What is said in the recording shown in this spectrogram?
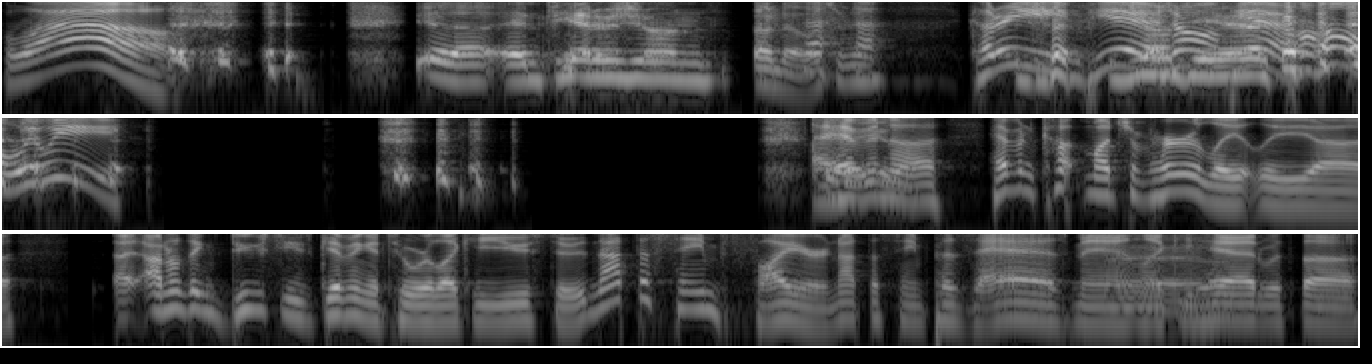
Wow. you know, and Pierre Jean. Oh no, what's her name? Jean- Pierre, Jean Jean-Pierre. Pierre. Oh, oui, oui. I Yeah, haven't you know. uh haven't cut much of her lately. Uh, I, I don't think Doocy's giving it to her like he used to. Not the same fire, not the same pizzazz, man, like he Uh. had with uh,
